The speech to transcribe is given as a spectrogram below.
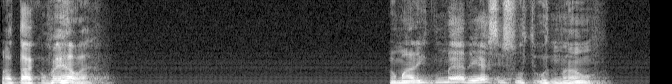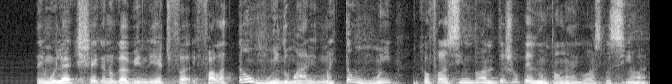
Para estar com ela? Meu marido não merece isso tudo, não. Tem mulher que chega no gabinete e fala tão ruim do marido, mas tão ruim, que eu falo assim, dona, deixa eu perguntar um negócio para a senhora.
